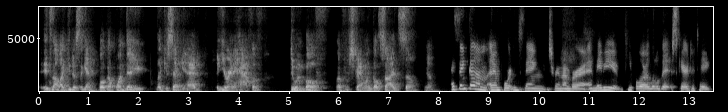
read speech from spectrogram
it's not like you just again woke up one day, like you said, you had a year and a half of doing both, of straddling both sides. So yeah. I think um, an important thing to remember, and maybe people are a little bit scared to take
